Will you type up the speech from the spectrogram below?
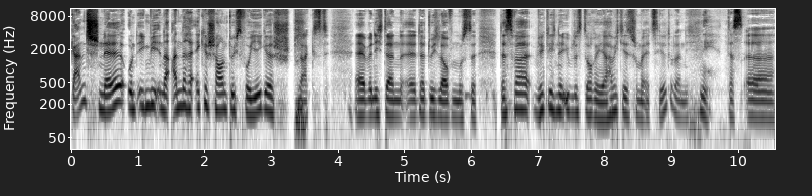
ganz schnell und irgendwie in eine andere Ecke schauend durchs Foyer gestraxt, äh, wenn ich dann äh, da durchlaufen musste. Das war wirklich eine üble Story. Ja, habe ich dir das schon mal erzählt oder nicht? nee, das, äh,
